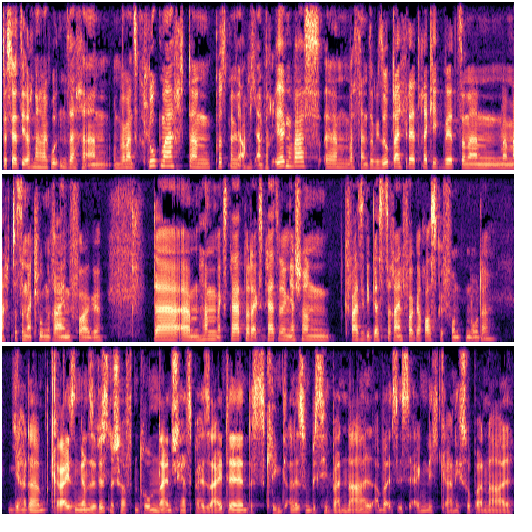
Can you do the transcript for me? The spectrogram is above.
Das hört sich doch nach einer guten Sache an. Und wenn man es klug macht, dann putzt man ja auch nicht einfach irgendwas, ähm, was dann sowieso gleich wieder dreckig wird, sondern man macht das in einer klugen Reihenfolge. Da ähm, haben Experten oder Expertinnen ja schon quasi die beste Reihenfolge rausgefunden, oder? Ja, da kreisen ganze Wissenschaften drum. Nein, Scherz beiseite. Das klingt alles so ein bisschen banal, aber es ist eigentlich gar nicht so banal.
